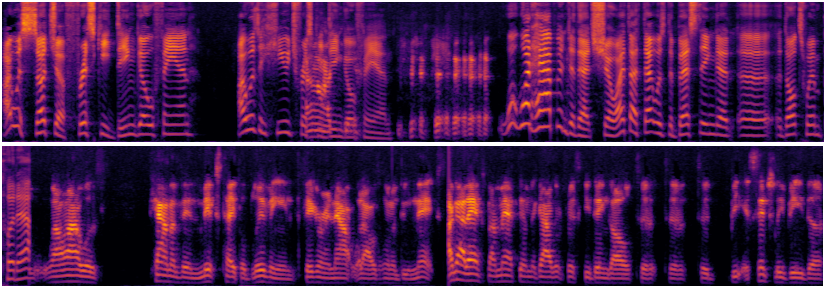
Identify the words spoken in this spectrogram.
I was such a Frisky Dingo fan. I was a huge Frisky Oh, Dingo fan. What what happened to that show? I thought that was the best thing that uh, Adult Swim put out. While I was kind of in mixtape oblivion, figuring out what I was going to do next, I got asked by Matt them, the guys at Frisky Dingo, to to to be essentially be the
